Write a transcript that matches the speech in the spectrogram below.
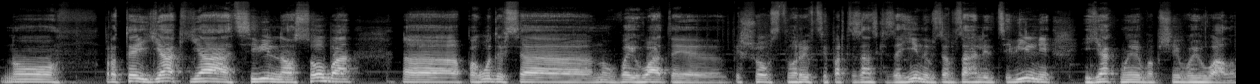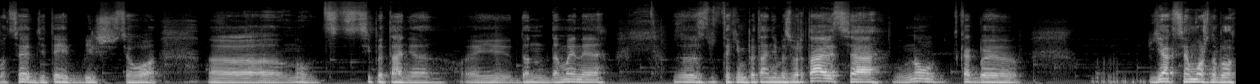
ну, про те, як я, цивільна особа, погодився ну, воювати, пішов, створив ці партизанські загіни, взагалі цивільні, і як ми взагалі воювали. Оце дітей більш всього е, ну, ці питання е, до мене з, такими питаннями звертаються. Ну, як би, як це можна було,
